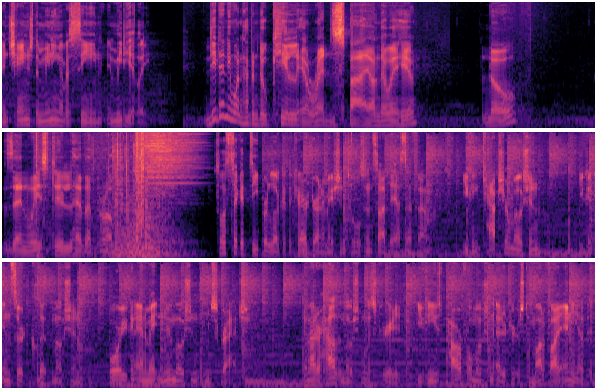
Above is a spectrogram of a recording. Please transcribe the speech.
and change the meaning of a scene immediately. Did anyone happen to kill a red spy on the way here? No? Then we still have a problem. So let's take a deeper look at the character animation tools inside the SFM. You can capture motion, you can insert clip motion, or you can animate new motion from scratch. No matter how the motion was created, you can use powerful motion editors to modify any of it.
